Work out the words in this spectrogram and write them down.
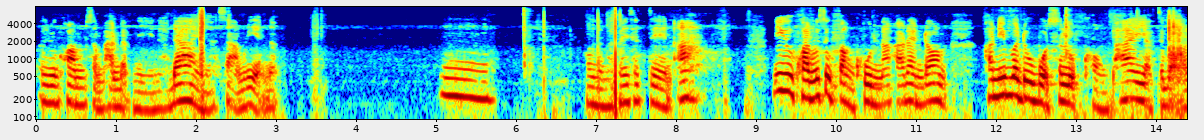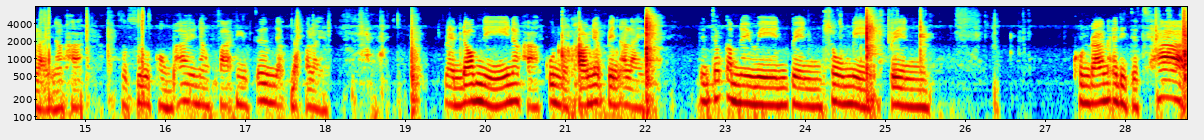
อาจจะเป็นความสัมพันธ์แบบนี้นะ ได้นะ3เหรียญน่ะอืมก็เลยมันไม่ชัดเจน อะ นี่คือความรู้สึกฝั่งคุณนะคะ แรนดอม คราวนี้มาดูบทสรุปของไพ่อยากจะบอกอะไรนะคะ บทสรุปของไพ่นางฟ้าเองเจิลอยากบอกอะไร แรนดอมนี้นะคะ คุณกับเขาเนี่ยเป็นอะไร เป็นเจ้ากรรมนายเวร เป็นโซเมตเป็น คนรักในอดีตชาติ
